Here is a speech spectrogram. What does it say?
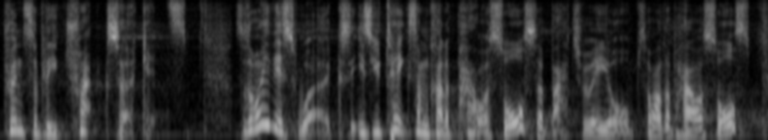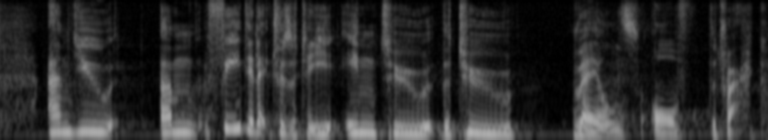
principally track circuits. So the way this works is you take some kind of power source, a battery or some other power source, and you um, feed electricity into the two rails of the track.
